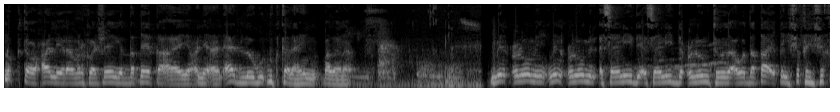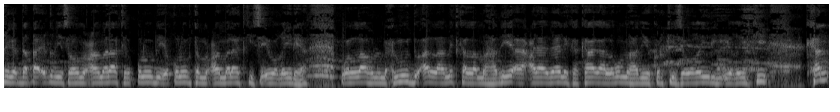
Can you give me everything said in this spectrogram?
Nukta waxaa la yidhaha marka shayga daqiiqa ah yacni aan aada loogu dhugta lahayn badanaa min culuumi alasaniidi asaniidda culuumtooda wa daqaa'iq ilfiqhi fiqiga daqaa'iqdiisa wa mucaamalaati alquluubi iyo quluubta mucaamalaadkiisa iyo wagayriha wallaahu almaxmuudu allah midka la mahadiyo ah calaa daalika kaagaa lagu mahadiyo korkiisa wagayrihi iyo keyrkii kan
